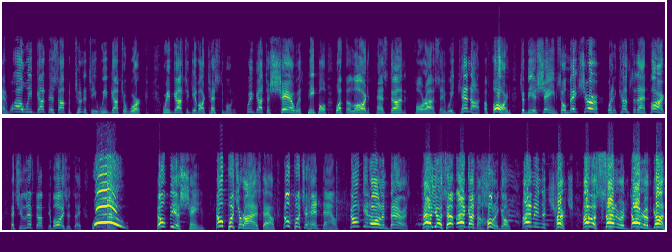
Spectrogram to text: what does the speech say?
And while we've got this opportunity, we've got to work. We've got to give our testimony. We've got to share with people what the Lord has done for us. And we cannot afford to be ashamed. So make sure when it comes to that part that you lift up your voice and say, Woo! Don't be ashamed. Don't put your eyes down. Don't put your head down. Don't get all embarrassed. Tell yourself, I got the Holy Ghost. I'm in the church. I'm a son or a daughter of God.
